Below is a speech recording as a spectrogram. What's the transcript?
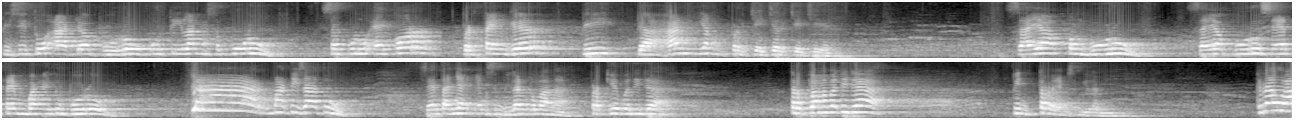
di situ ada burung kutilang 10. 10 ekor bertengger di dahan yang berjejer-jejer. Saya pemburu. Saya buru, saya tembak itu burung. Dar, mati satu. Saya tanya yang sembilan ke mana? Pergi apa tidak? Terbang apa tidak? Pinter yang sembilan ini. Kenapa?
